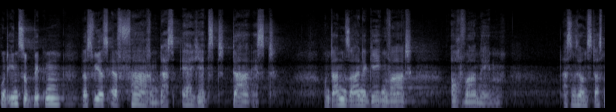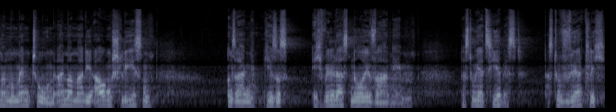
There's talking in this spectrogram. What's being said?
und ihn zu bitten, dass wir es erfahren, dass er jetzt da ist und dann seine Gegenwart auch wahrnehmen. Lassen Sie uns das mal einen Moment tun. Einmal mal die Augen schließen und sagen, Jesus, ich will das neu wahrnehmen dass du jetzt hier bist, dass du wirklich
